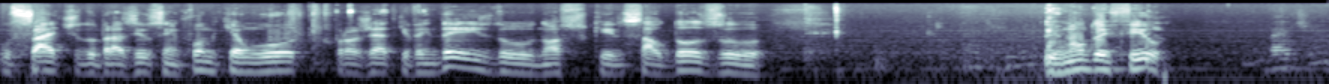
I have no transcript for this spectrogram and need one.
o site do Brasil Sem Fome, que é um outro projeto que vem desde o nosso querido saudoso irmão do Enfio. Betinho.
